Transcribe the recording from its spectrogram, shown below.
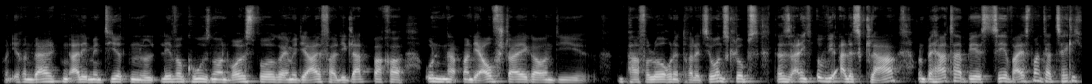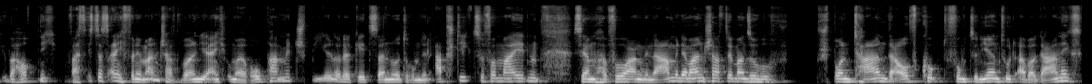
von ihren Werken alimentierten Leverkusener und Wolfsburger, im Idealfall die Gladbacher. Unten hat man die Aufsteiger und die ein paar verlorene Traditionsclubs. Das ist eigentlich irgendwie alles klar. Und bei Hertha BSC weiß man tatsächlich überhaupt nicht, was ist das eigentlich für eine Mannschaft? Wollen die eigentlich um Europa mitspielen oder geht es dann nur darum, den Abstieg zu vermeiden? Sie haben hervorragende Namen der Mannschaft, wenn man so spontan drauf guckt, funktionieren tut aber gar nichts.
